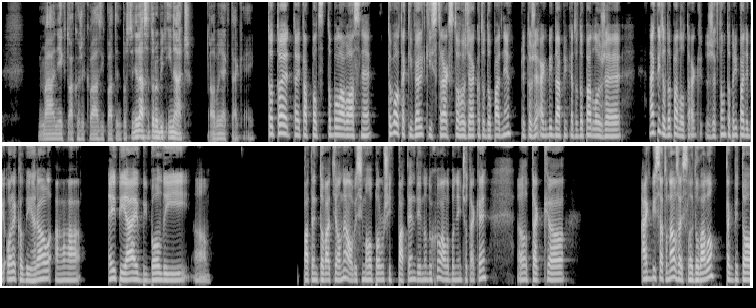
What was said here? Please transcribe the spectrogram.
má niekto akože kvázi patent. Proste nedá sa to robiť ináč. Alebo nejak tak. Hej. To, to, je, to je tá pod, to bola vlastne to bol taký veľký strach z toho, že ako to dopadne, pretože ak by napríklad to dopadlo, že ak by to dopadlo tak, že v tomto prípade by Oracle vyhral a API by boli uh, patentovateľné, alebo by si mohol porušiť patent jednoducho, alebo niečo také, uh, tak uh, ak by sa to naozaj sledovalo, tak by to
